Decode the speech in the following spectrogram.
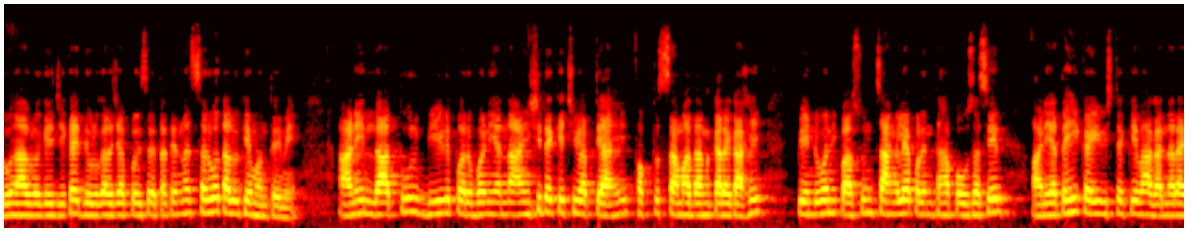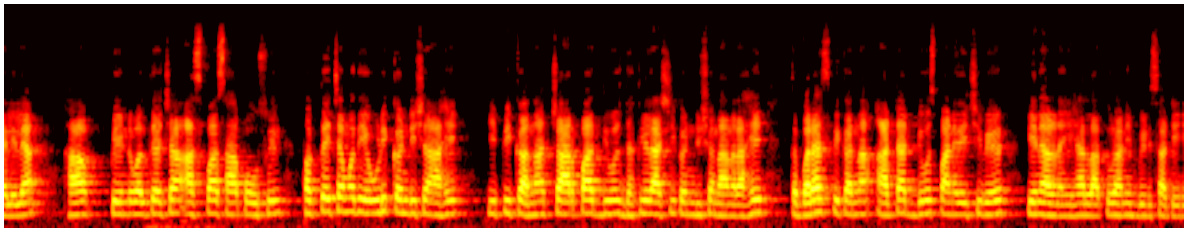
लोणार वगैरे जे काही देऊळगावच्या परिसर येतात त्यांना सर्व तालुके म्हणतोय मी. आणि लातूर बीड परभणी यांना ऐंशी टक्क्याची व्याप्ती आहे. फक्त समाधानकारक आहे. पेंडवणीपासून चांगल्यापर्यंत हा पाऊस असेल आणि यातही काही वीस टक्के भागांना राहिलेल्या हा पेंडवलत्याच्या आसपास हा पाऊस होईल फक्त याच्यामध्ये एवढी कंडिशन आहे की पिकांना चार पाच दिवस ढकलेलं अशी कंडिशन राहणार आहे. तर बऱ्याच पिकांना आठ आठ दिवस पाणी द्यायची वेळ येणार नाही ह्या लातूर आणि बीडसाठी.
